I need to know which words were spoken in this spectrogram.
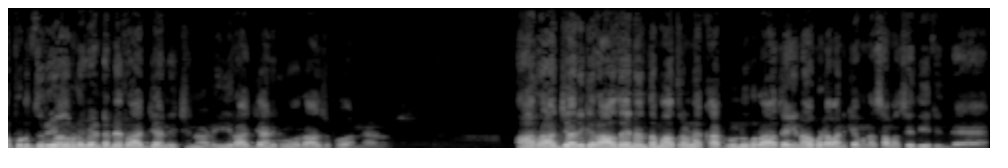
అప్పుడు దుర్యోధనుడు వెంటనే రాజ్యాన్ని ఇచ్చినాడు ఈ రాజ్యానికి నువ్వు రాజుపో అన్నాడు. ఆ రాజ్యానికి రాజైనంత మాత్రాన కర్ణునికి రాజు అయినా కూడా వానికి ఏమైనా సమస్య తీరిందే?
